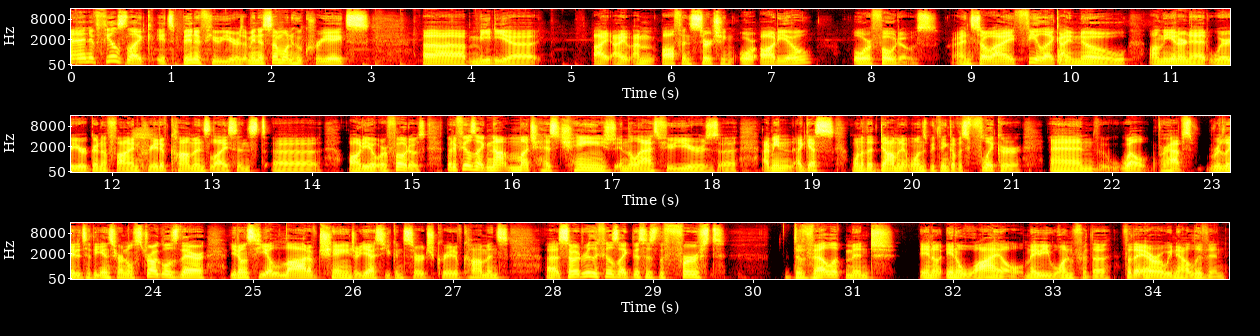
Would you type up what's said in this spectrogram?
And it feels like it's been a few years. I mean, as someone who creates uh, media, I, I, I'm often searching or audio or photos. And so I feel like I know on the internet where you're going to find Creative Commons licensed uh, audio or photos. But it feels like not much has changed in the last few years. Uh, I mean, I guess one of the dominant ones we think of is Flickr. And, well, perhaps related to the internal struggles there, you don't see a lot of change. Or, yes, you can search Creative Commons. Uh, so it really feels like this is the first development in a, in a while, maybe one for the for the era we now live in.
